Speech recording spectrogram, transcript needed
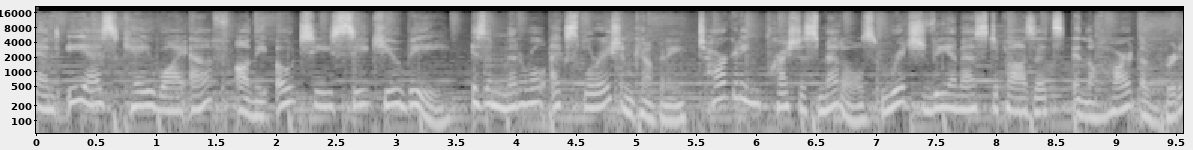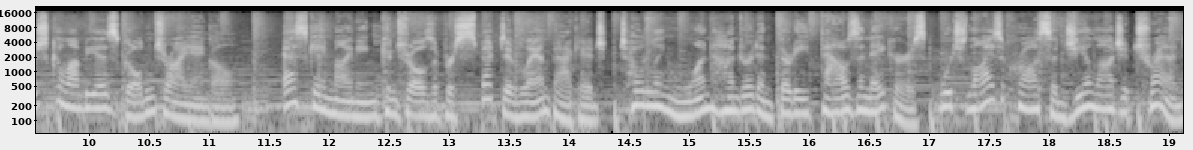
and ESKYF on the OTCQB, is a mineral exploration company targeting precious metals rich VMS deposits in the heart of British Columbia's Golden Triangle. Eskay Mining controls a prospective land package totaling 130,000 acres, which lies across a geologic trend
